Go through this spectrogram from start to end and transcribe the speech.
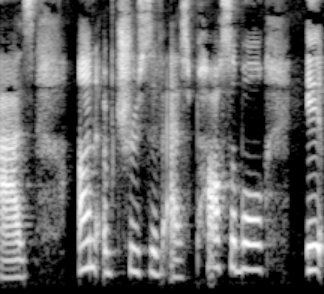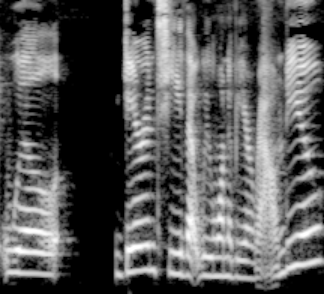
as unobtrusive as possible. It will guarantee that we want to be around you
